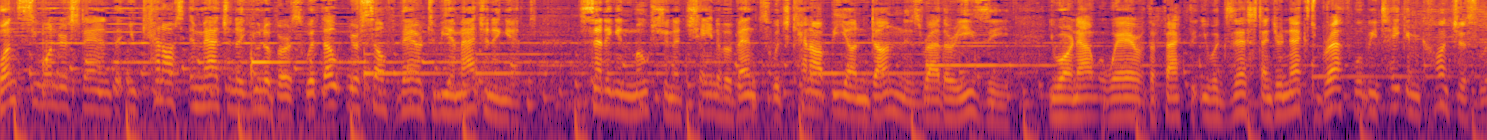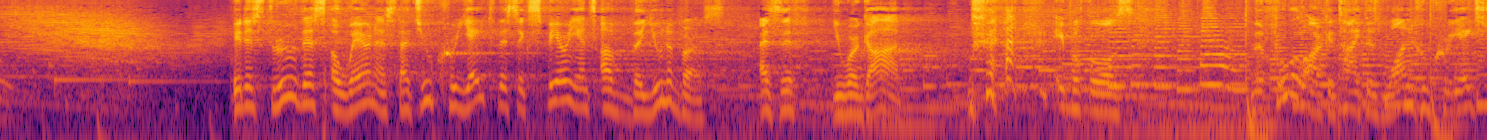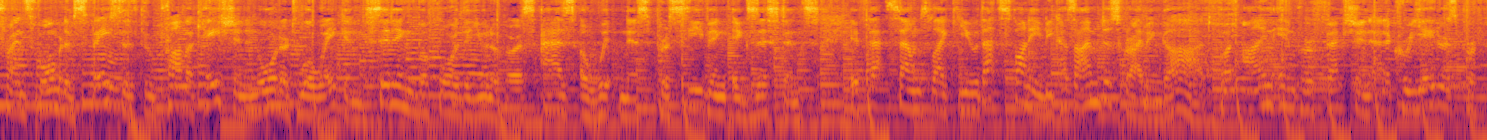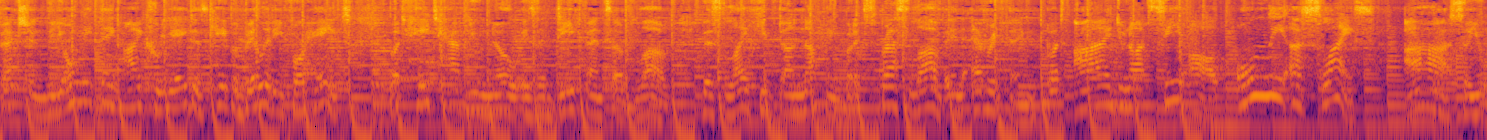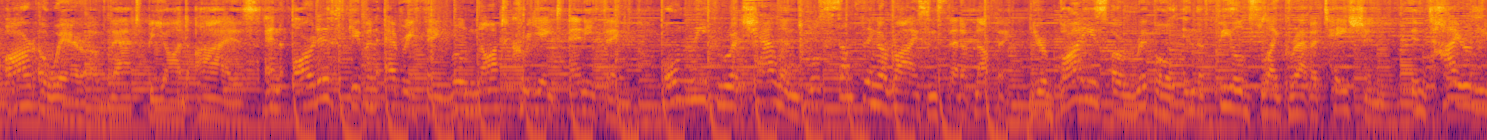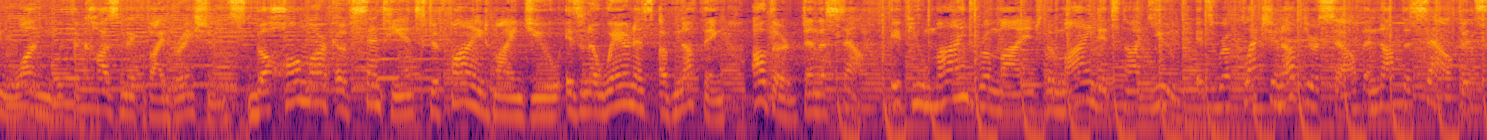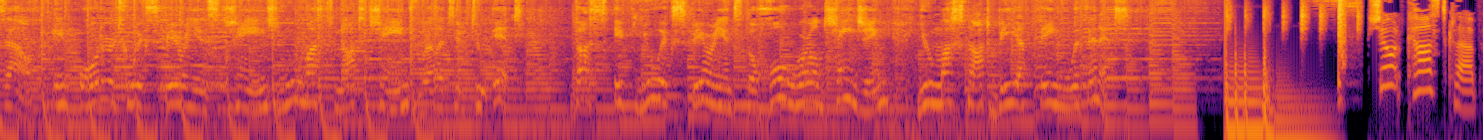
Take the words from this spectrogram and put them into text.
Once you understand that you cannot imagine a universe without yourself there to be imagining it, setting in motion a chain of events which cannot be undone is rather easy. You are now aware of the fact that you exist, and your next breath will be taken consciously. It is through this awareness that you create this experience of the universe, as if you were God. April Fools. The fool archetype is one who creates transformative spaces through provocation in order to awaken, sitting before the universe as a witness, perceiving existence. If that sounds like you, that's funny because I'm describing God. But I'm imperfection and a creator's perfection. The only thing I create is capability for hate. But hate, have you know, is a defense of love. This life you've done nothing but express love in everything. But I do not see all, only a slice. Ah, so you are aware of that beyond eyes. An artist given everything will not create anything. Only through a challenge will something arise instead of nothing. Your body's a ripple in the fields like gravitation, entirely one with the cosmic vibrations. The hallmark of sentience, defined, mind you, is an awareness of nothing other than the self. If you mind remind the mind it's not you, it's a reflection of yourself and not the self itself. In order to experience change, you must not change relative to it. Thus, if you experience the whole world changing, you must not be a thing within it. Short Cast Club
